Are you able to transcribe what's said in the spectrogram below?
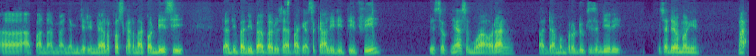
uh, apa namanya menjadi nervous karena kondisi. Dan tiba-tiba baru saya pakai sekali di TV, besoknya semua orang pada memproduksi sendiri. Terus saya diomongin, Pak,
